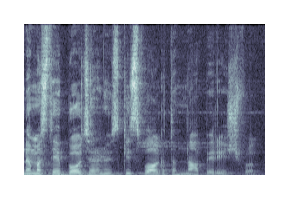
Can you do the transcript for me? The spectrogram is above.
నమస్తే భోజన న్యూస్కి స్వాగతం. నా పేరు యశ్వంత్.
